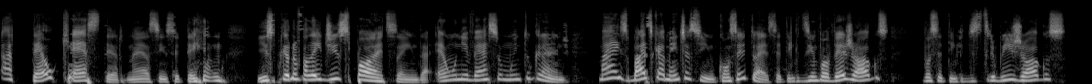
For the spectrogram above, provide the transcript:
até o caster, né? Assim, você tem um... Isso porque eu não falei de esportes ainda. É um universo muito grande. Mas, basicamente, assim, o conceito é, você tem que desenvolver jogos, você tem que distribuir jogos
